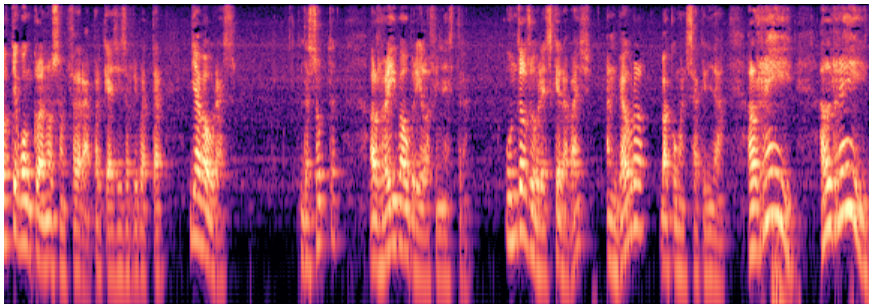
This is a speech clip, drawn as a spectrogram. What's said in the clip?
«El teu oncle no s'enfadarà perquè hagis arribat tard. Ja veuràs». De sobte, el rei va obrir la finestra. Un dels obrers que era baix, en veure'l, va començar a cridar «El rei! El rei!»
